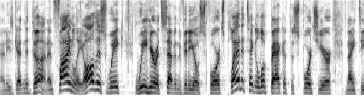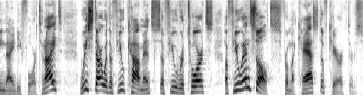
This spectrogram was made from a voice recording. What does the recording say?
And he's getting it done. And finally, all this week, we here at 7 Video Sports plan to take a look back at the sports year 1994. Tonight, we start with a few comments, a few retorts, a few insults from a cast of characters.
